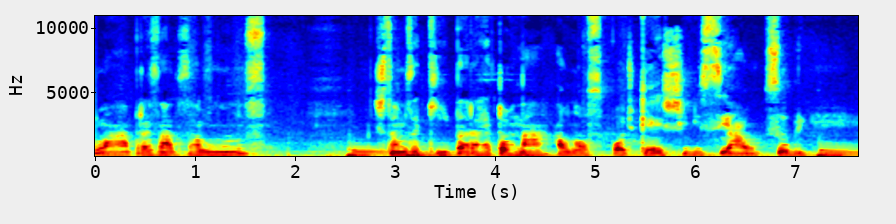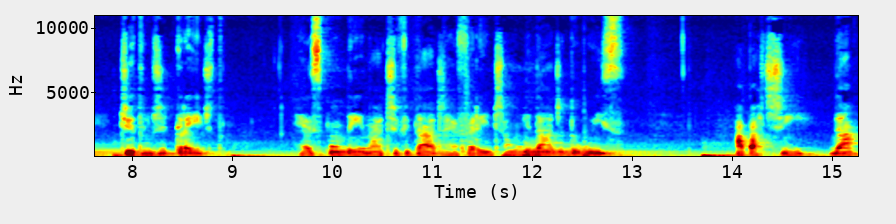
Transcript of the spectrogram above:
Olá, prezados alunos. Estamos aqui para retornar ao nosso podcast inicial sobre títulos de crédito, respondendo à atividade referente à unidade 2, a partir da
